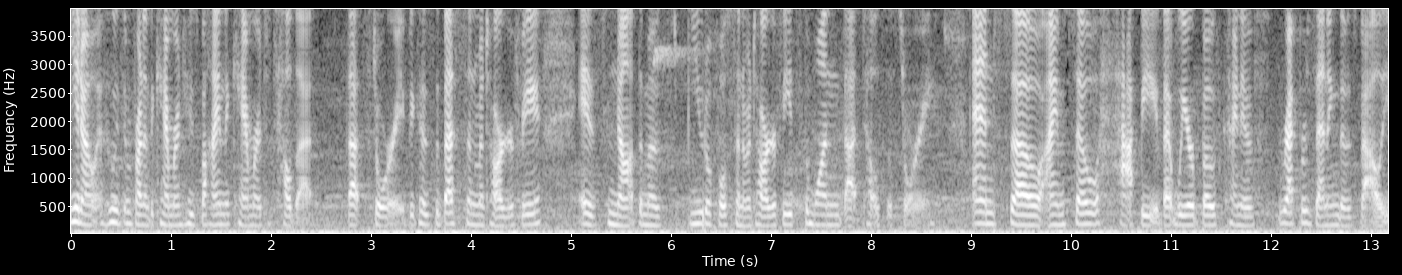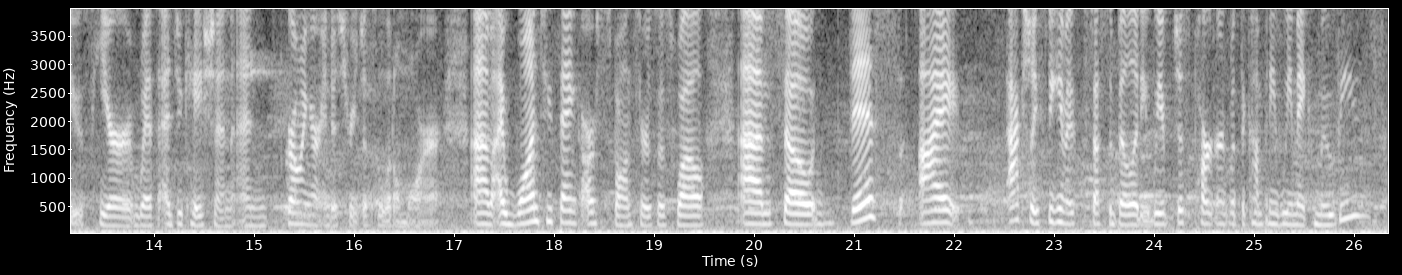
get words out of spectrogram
you know, who's in front of the camera and who's behind the camera to tell that that story because the best cinematography is not the most beautiful cinematography it's the one that tells the story. And so i'm so happy that we are both kind of representing those values here with education and growing our industry just a little more. Um, i want to thank our sponsors as well. Um, so this i actually speaking of accessibility we've just partnered with the company we make movies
